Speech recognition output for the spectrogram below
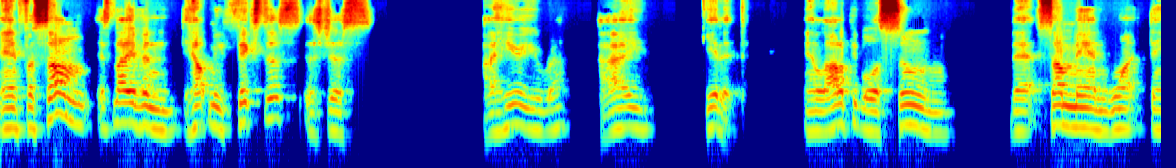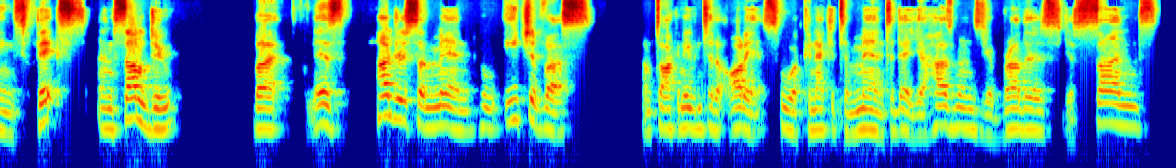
and for some, it's not even help me fix this. It's just, I hear you, bro. I get it. And a lot of people assume that some men want things fixed, and some do. But there's hundreds of men who each of us, I'm talking even to the audience who are connected to men today, your husbands, your brothers, your sons,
